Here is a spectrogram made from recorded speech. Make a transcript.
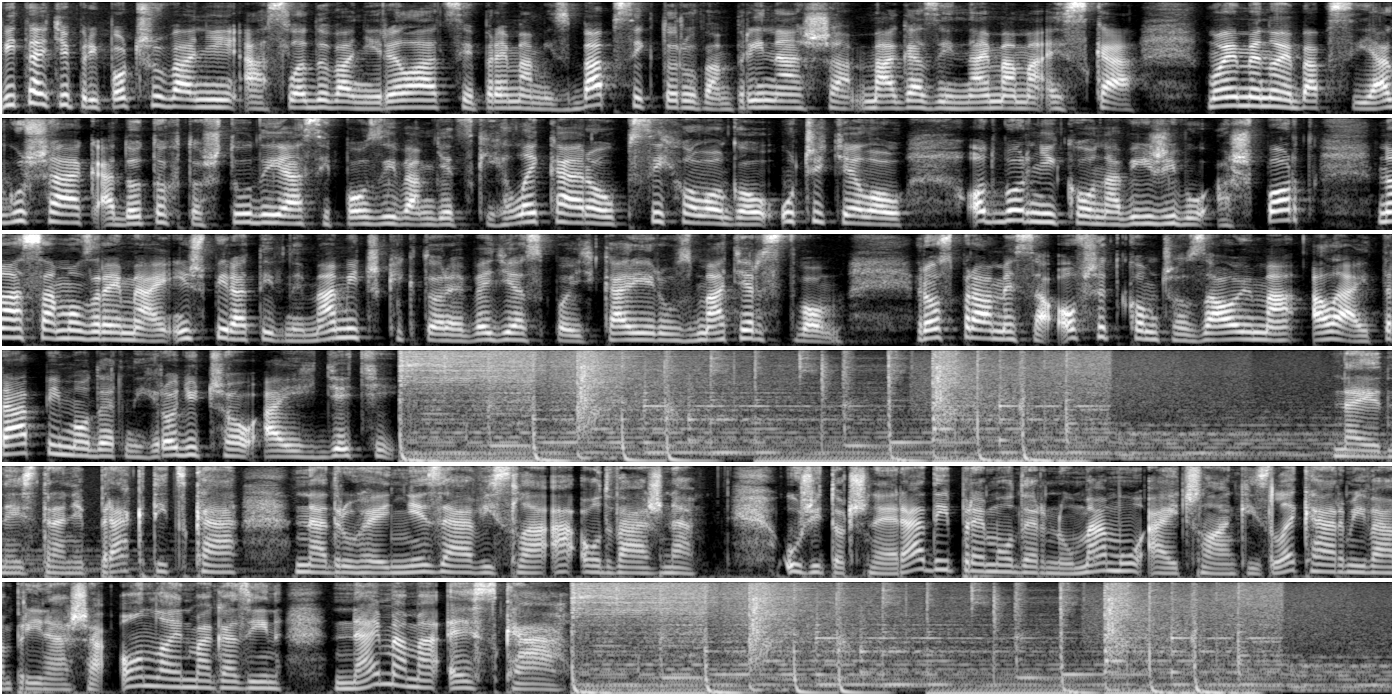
Vítajte pri počúvaní a sledovaní relácie pre mami z Babsy, ktorú vám prináša magazín Najmama.sk. Moje meno je Babsi Jagušák a do tohto štúdia si pozývam detských lekárov, psychológov, učiteľov, odborníkov na výživu a šport, no a samozrejme aj inšpiratívne mamičky, ktoré vedia spojiť kariéru s materstvom. Rozprávame sa o všetkom, čo zaujíma, ale aj trápi moderných rodičov a ich detí. Na jednej strane praktická, na druhej nezávislá a odvážna. Užitočné rady pre modernú mamu aj články s lekármi vám prináša online magazín Najmama.sk.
